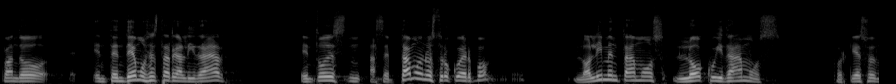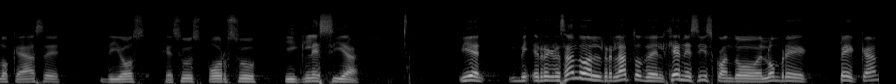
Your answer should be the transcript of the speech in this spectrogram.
Cuando entendemos esta realidad, entonces aceptamos nuestro cuerpo, lo alimentamos, lo cuidamos, porque eso es lo que hace Dios Jesús por su iglesia. Bien, regresando al relato del Génesis, cuando el hombre peca,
